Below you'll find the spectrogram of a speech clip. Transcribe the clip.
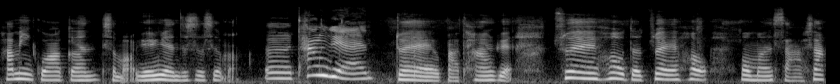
哈密瓜跟什么？圆圆的是什么？汤圆。对，把汤圆。最后的最后，我们撒上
